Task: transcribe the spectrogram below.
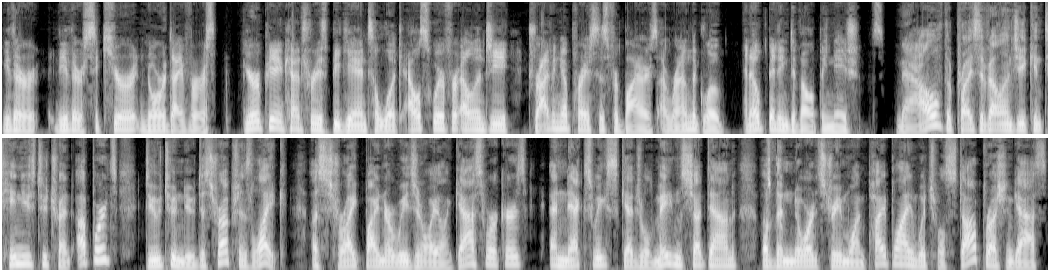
Neither, neither secure nor diverse. European countries began to look elsewhere for LNG, driving up prices for buyers around the globe and outbidding developing nations. Now, the price of LNG continues to trend upwards due to new disruptions like a strike by Norwegian oil and gas workers and next week's scheduled maintenance shutdown of the Nord Stream 1 pipeline, which will stop Russian gas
